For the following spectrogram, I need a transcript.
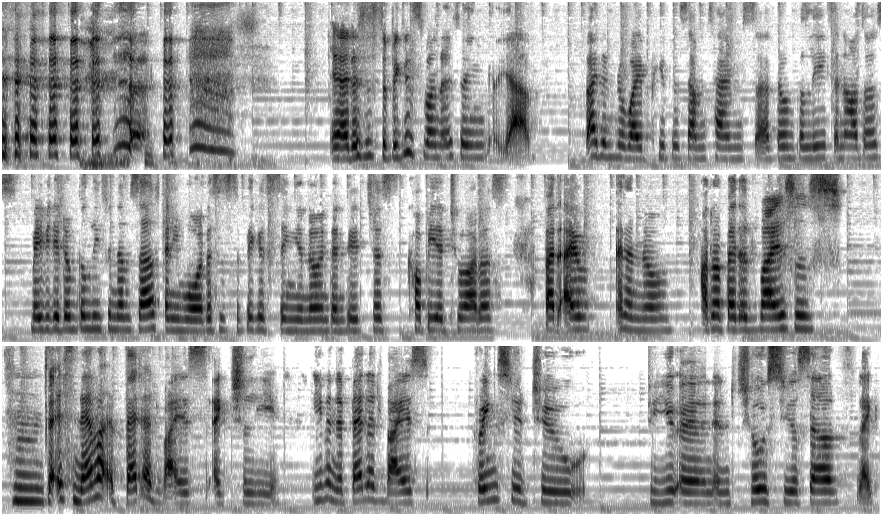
yeah, this is the biggest one, I think. Yeah, I don't know why people sometimes uh, don't believe in others. Maybe they don't believe in themselves anymore. This is the biggest thing, you know, and then they just copy it to others. But I, I don't know. Other bad advices. Hmm, there is never a bad advice actually. Even a bad advice brings you to, to you and shows yourself like,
